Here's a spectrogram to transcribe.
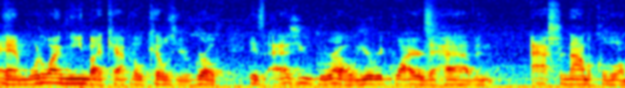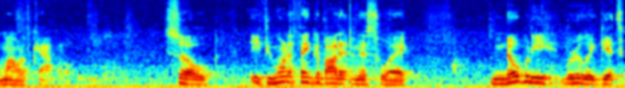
And what do I mean by capital kills your growth? Is as you grow, you're required to have an astronomical amount of capital. So if you want to think about it in this way, nobody really gets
